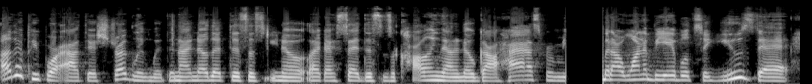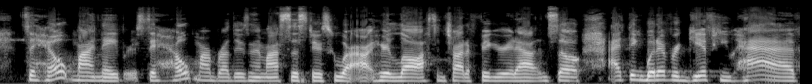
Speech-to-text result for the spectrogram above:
other people are out there struggling with. And I know that this is, you know, like I said, this is a calling that I know God has for me but I want to be able to use that to help my neighbors, to help my brothers and my sisters who are out here lost and try to figure it out. And so I think whatever gift you have,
